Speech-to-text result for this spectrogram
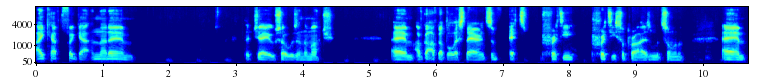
I kept forgetting that um that Jey Uso was in the match. Um, I've got I've got the list there, and it's it's pretty pretty surprising with some of them. Um,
